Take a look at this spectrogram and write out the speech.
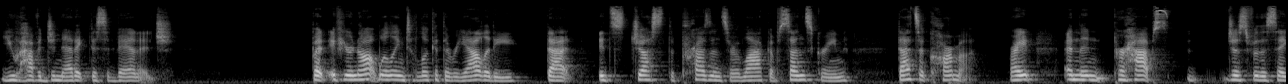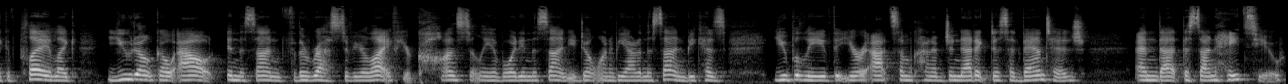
you have a genetic disadvantage. But if you're not willing to look at the reality that it's just the presence or lack of sunscreen, that's a karma, right? And then perhaps just for the sake of play, like you don't go out in the sun for the rest of your life. You're constantly avoiding the sun. You don't want to be out in the sun because you believe that you're at some kind of genetic disadvantage and that the sun hates you.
